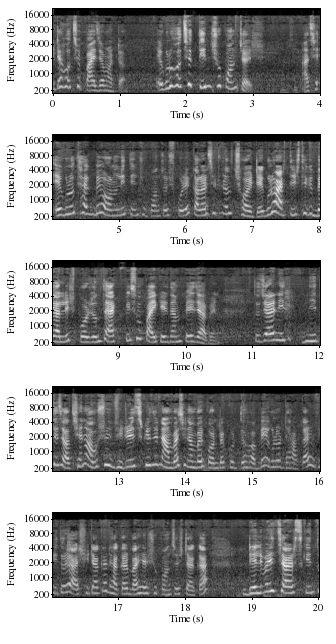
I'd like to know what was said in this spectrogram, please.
এটা হচ্ছে পায়জামাটা। এগুলো হচ্ছে তিনশো পঞ্চাশ। আচ্ছা এগুলো থাকবে অনলি তিনশো পঞ্চাশ করে। কালার আছে টোটাল ছয়টা। এগুলো আটত্রিশ থেকে বিয়াল্লিশ পর্যন্ত এক পিসও পাইকারি দাম পেয়ে যাবেন। তো যারা নিতে চাচ্ছেন, অবশ্যই ভিডিও স্ক্রিনে নাম্বার আছে নাম্বার কন্ট্যাক্ট করতে হবে। এগুলো ঢাকার ভিতরে আশি টাকা, ঢাকার বাইরে একশো পঞ্চাশ টাকা। ডেলিভারি চার্জ কিন্তু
